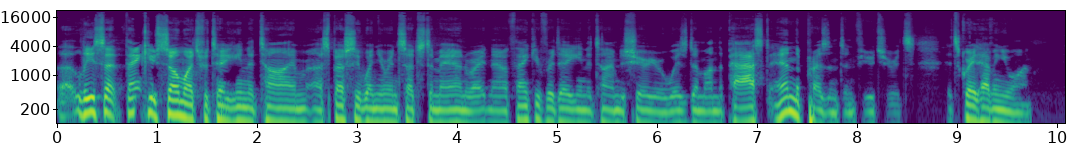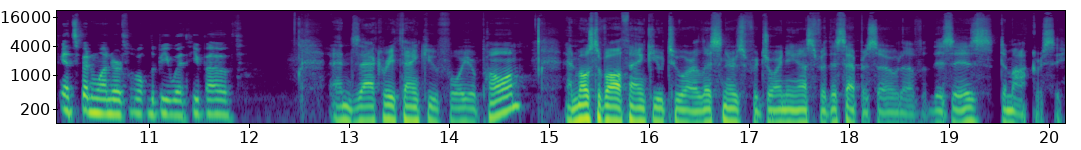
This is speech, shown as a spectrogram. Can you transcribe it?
Uh, Lisa, thank you so much for taking the time, especially when you're in such demand right now. Thank you for taking the time to share your wisdom on the past and the present and future. It's it's great having you on. It's been wonderful to be with you both. And Zachary, thank you for your poem. And most of all, thank you to our listeners for joining us for this episode of This is Democracy.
